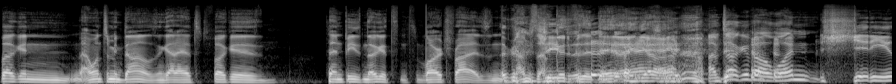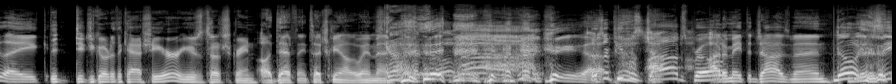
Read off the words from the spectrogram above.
fucking I went to McDonald's and gotta have fucking ten piece nuggets and some large fries and I'm, I'm good for the day. Like, yo, I'm talking about one shitty like Did, did you go to the cashier or use a touchscreen? Oh definitely touchscreen all the way, man. Oh, Those are people's jobs, bro. Automate the jobs, man. no, you see,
